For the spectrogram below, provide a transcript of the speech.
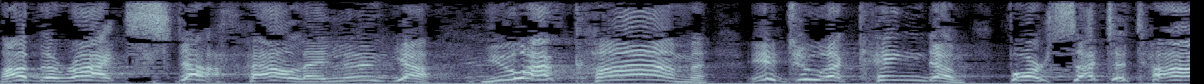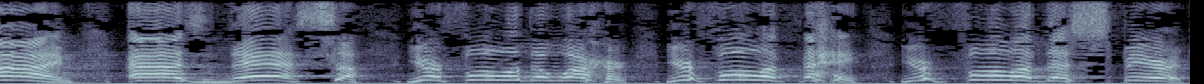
of the right stuff. Hallelujah. You have come into a kingdom for such a time as this. You're full of the Word. You're full of faith. You're full of the Spirit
